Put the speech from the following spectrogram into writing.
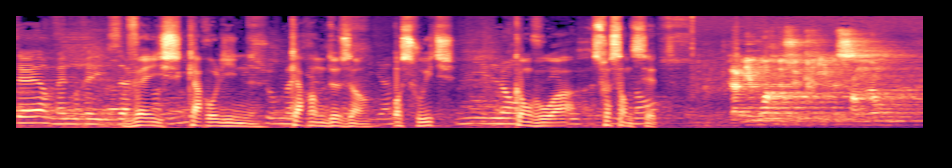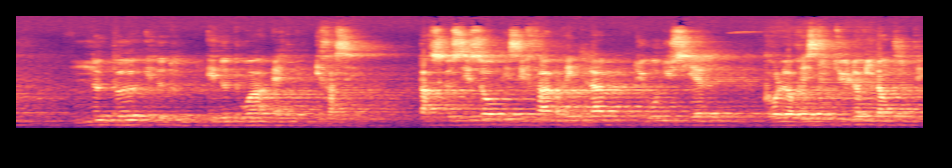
Weiss Caroline, 42 ans, Auschwitz, convoi 67. La mémoire de ce crime sans nom ne peut et ne, et ne doit être effacée. Parce que ces hommes et ces femmes réclament du haut du ciel qu'on leur restitue leur identité,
